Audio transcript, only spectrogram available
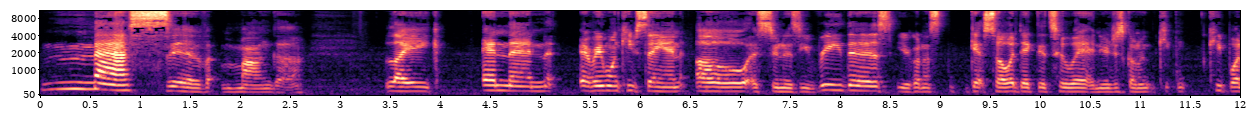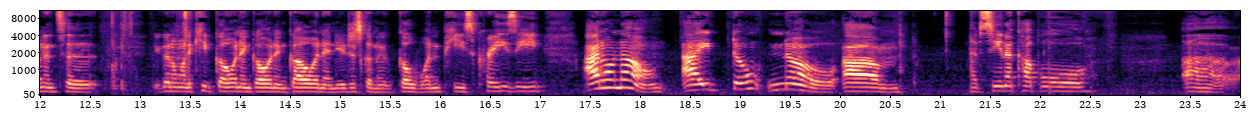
massive manga. Like, and then everyone keeps saying, oh, as soon as you read this, you're going to get so addicted to it and you're just going to keep, keep wanting to, you're going to want to keep going and going and going and you're just going to go One Piece crazy. I don't know. I don't know. Um, I've seen a couple, uh,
